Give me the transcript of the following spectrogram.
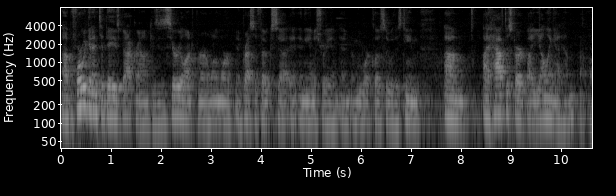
uh, before we get into Dave's background, because he's a serial entrepreneur and one of the more impressive folks uh, in, in, the industry, and, and, and, we work closely with his team. Um, I have to start by yelling at him Uh-oh.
